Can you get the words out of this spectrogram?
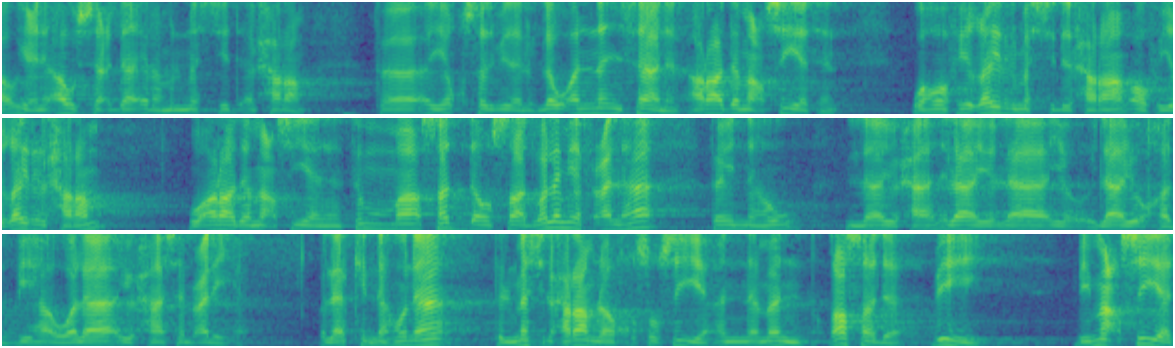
أو يعني أوسع دائرة من المسجد الحرام فيقصد بذلك. لو أن إنسانا أراد معصية وهو في غير المسجد الحرام أو في غير الحرم وأراد معصية ثم صده الصاد ولم يفعلها فإنه لا لا لا لا يؤخذ بها ولا يحاسب عليها. ولكن هنا في المسجد الحرام له خصوصية أن من قصد به بمعصية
